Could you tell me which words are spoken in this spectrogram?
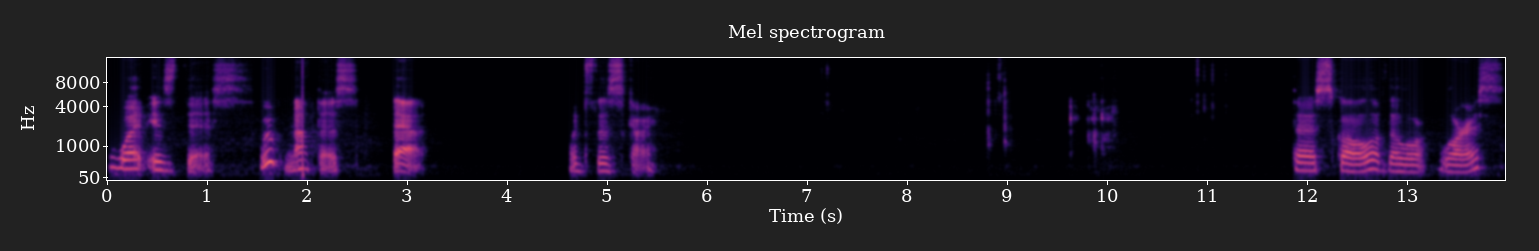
What is this? Whoop, not this. That. What's this guy? The skull of the loris.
